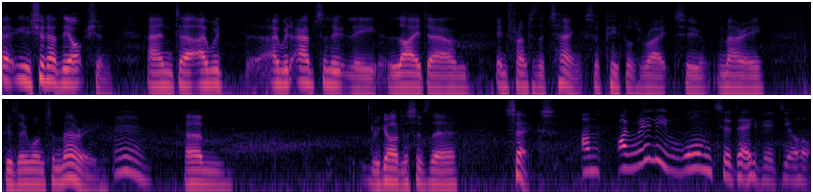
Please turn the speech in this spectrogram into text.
uh, you should have the option. And uh, I would, I would absolutely lie down in front of the tanks of people's right to marry who they want to marry, Mm. Um, regardless of their sex. Um, I really warm to David, your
